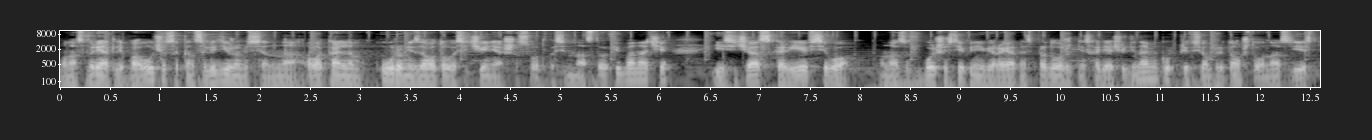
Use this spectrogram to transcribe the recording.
у нас вряд ли получится. Консолидируемся на локальном уровне золотого сечения 618 Fibonacci и сейчас, скорее всего, у нас в большей степени вероятность продолжить нисходящую динамику, при всем при том, что у нас есть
